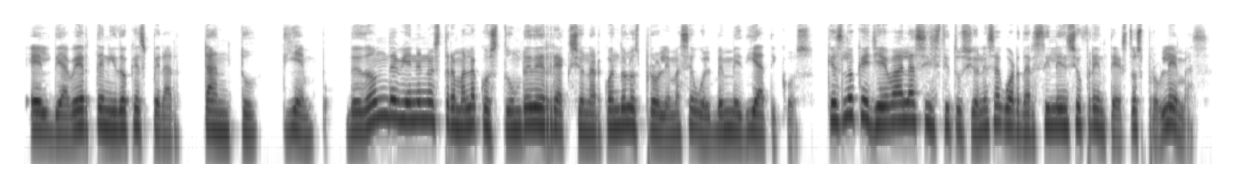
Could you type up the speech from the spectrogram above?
el de haber tenido que esperar tanto tiempo. ¿De dónde viene nuestra mala costumbre de reaccionar cuando los problemas se vuelven mediáticos? ¿Qué es lo que lleva a las instituciones a guardar silencio frente a estos problemas?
